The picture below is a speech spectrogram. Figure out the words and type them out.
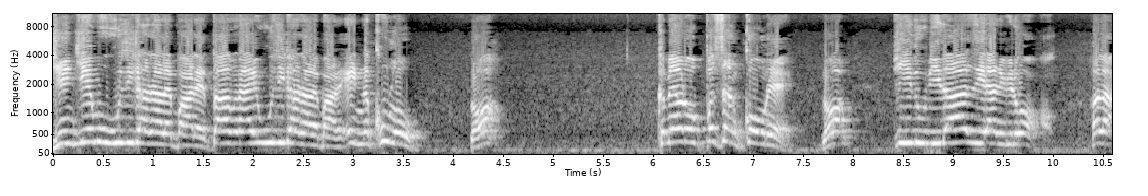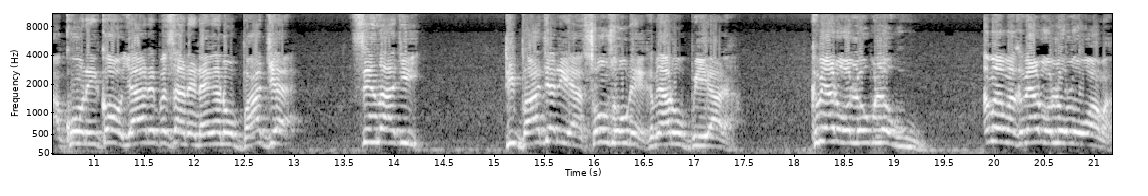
ယဉ်ကျေးမှုဦးစီးဌာနလည်းပါတယ်သာသနာရေးဦးစီးဌာနလည်းပါတယ်အဲ့နှစ်ခုလုံးနော်ခမရတို့ပတ်စံကုန်တယ်နော်ပြည်သူပြည်သားစီကနေပြီးတော့ဟာလာအခွန်တွေကောက်ရတဲ့ပတ်စံနဲ့နိုင်ငံတော်ဘာဂျက်စဉ်းစားကြည့်ဒီဘာဂျက်တွေကဆုံးဆုံးတယ်ခမရတို့ပေးရတာခမရတို့အလုံးမလုံးဘူးအမှန်မှခမရတို့အလုံးလုံးရမှာ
